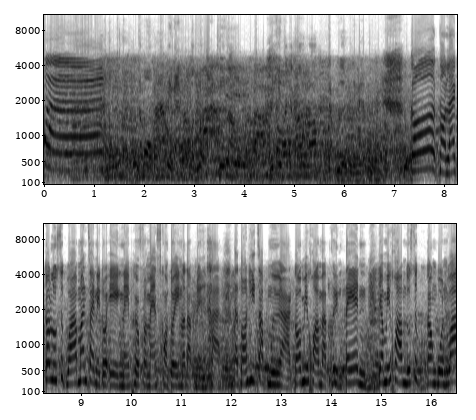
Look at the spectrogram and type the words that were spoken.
วรรค์น้องโมมาเป็นยังไงครับตอนที่ประกาศชื่อเราไม่คิดว่าจะเข้ารอบจับมือเป็นยังไงครับผมก็ ตอนแรกก็รู้สึกว่ามั่นใจในตัวเองใน performance ของตัวเองระดับหนึ่งค่ะ แต่ตอนที่จับมืออะก็มีความแบบตื่นเต้น ยังมีความรู้สึกกังวลว่า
